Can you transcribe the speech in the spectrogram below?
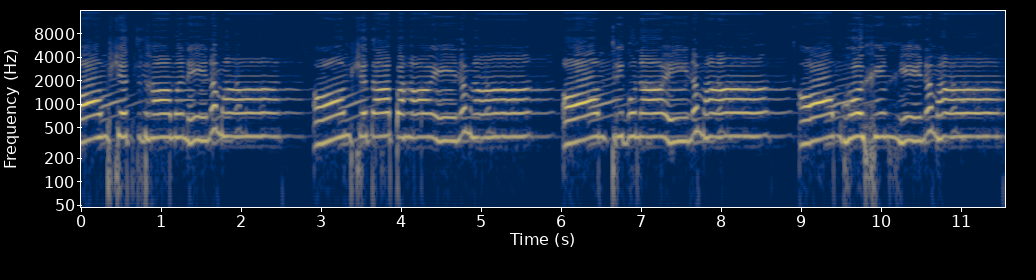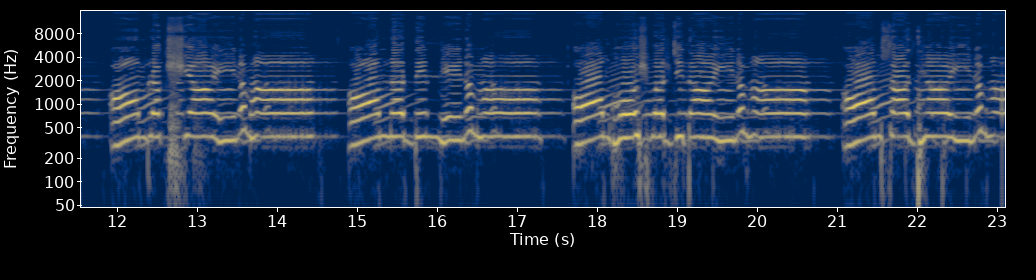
ॐ शतधामने नमः। ॐ शतापहाय नमः। ॐ त्रिगुणाय नमः। ॐ घोषिन्ये नमः। ॐ रक्ष्याय नमः। ॐ नर्दिन्ये नमः। ॐ घोषवर्जिताय नमः। ॐ साध्याय नमः।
